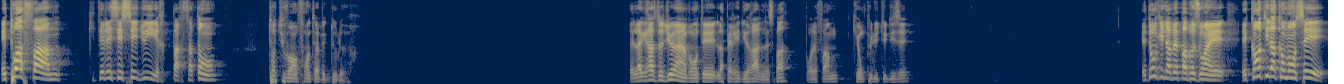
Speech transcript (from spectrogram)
Et toi, femme, qui t'es laissée séduire par Satan, toi, tu vas enfanter avec douleur. Et la grâce de Dieu a inventé la péridurale, n'est-ce pas, pour les femmes qui ont pu l'utiliser. Et donc, il n'avait pas besoin. et quand il a commencé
